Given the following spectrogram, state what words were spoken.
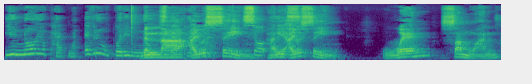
you know your partner. Everybody knows Then, their uh, partner. are you saying, So, honey, yes. are you saying when someone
